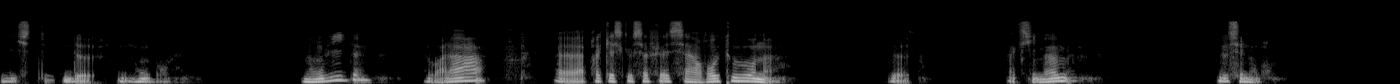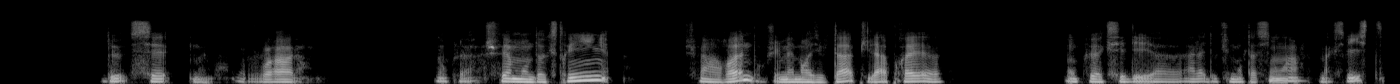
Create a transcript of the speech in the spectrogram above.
liste de nombres non vides. Voilà. Euh, après, qu'est-ce que ça fait? Ça retourne le maximum de ces nombres. De ces nombres. Voilà. Donc là, je fais mon docstring, je fais un run, donc j'ai le même résultat, puis là après, euh, on peut accéder à, la documentation, hein, maxlist.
